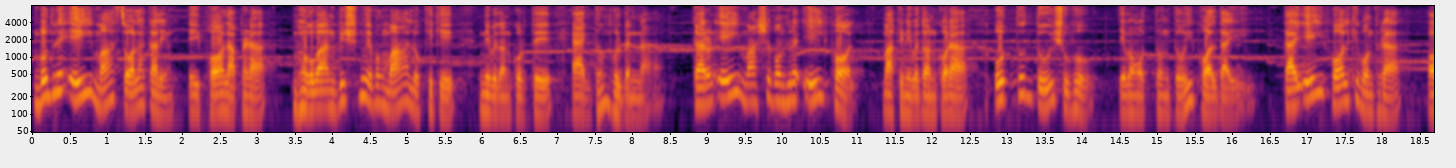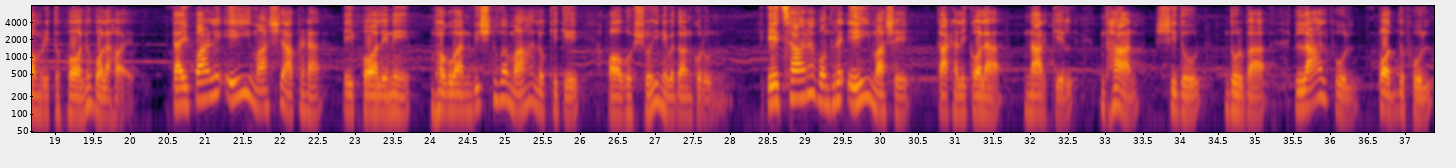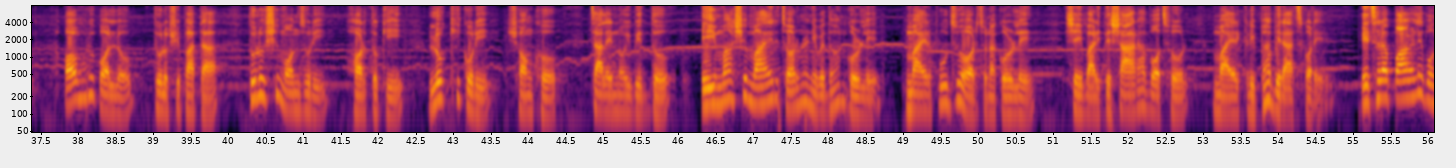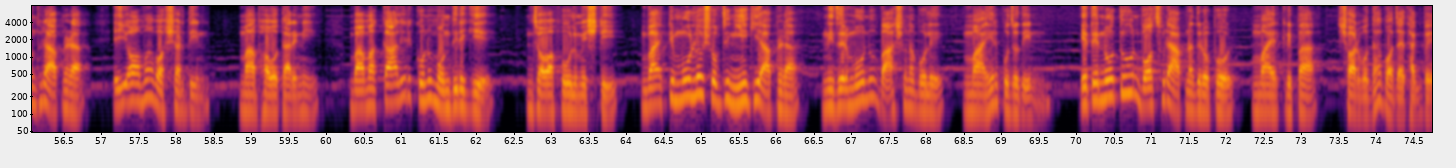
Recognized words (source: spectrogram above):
বন্ধুরা, এই মাস চলাকালীন এই ফল আপনারা ভগবান বিষ্ণু এবং মা লক্ষ্মীকে নিবেদন করতে একদম ভুলবেন না। কারণ এই মাসে বন্ধুরা, এই ফল মাকে নিবেদন করা অত্যন্তই শুভ এবং অত্যন্তই ফলদায়ী। তাই এই ফলকে বন্ধুরা অমৃত ফলও বলা হয়। তাই পারলে এই মাসে আপনারা এই ফল এনে ভগবান বিষ্ণু বা মা লক্ষ্মীকে অবশ্যই নিবেদন করুন। এছাড়া বন্ধুরা, এই মাসে কাঁঠালি কলা, নারকেল, ধান, সিঁদুর, দোরবা, লাল ফুল, পদ্ম ফুল, অম্রপল্লব, তুলসী পাতা, তুলসী মঞ্জুরি, হর্তকি, লক্ষ্মী করি শঙ্খ, চালের নৈবেদ্য এই মাসে মায়ের চরণে নিবেদন করলে, মায়ের পুজো অর্চনা করলে, সেই বাড়িতে সারা বছর মায়ের কৃপা বিরাজ করে। এছাড়া পারলে বন্ধুরা আপনারা এই অমাবস্যার দিন মা ভবতারিণী বা মা কালীর কোনো মন্দিরে গিয়ে জবা ফুল, মিষ্টি বা একটি মূল্য সবজি নিয়ে গিয়ে আপনারা নিজের মন ও বাসনা বলে মায়ের পুজো দিন। এতে নতুন বছরে আপনাদের ওপর মায়ের কৃপা সর্বদা বজায় থাকবে।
